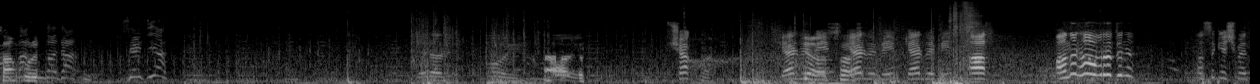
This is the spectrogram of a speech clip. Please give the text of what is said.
Tank vuruyor. Oy. Oy. Uçak mı? Gel Yok, bebeğim, sağ- gel bebeğim, gel bebeğim. Al. Anın avradını. Nasıl geçmedi?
